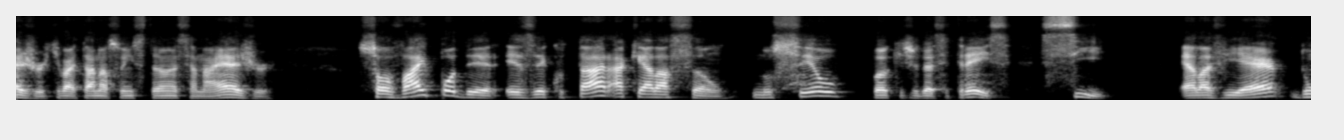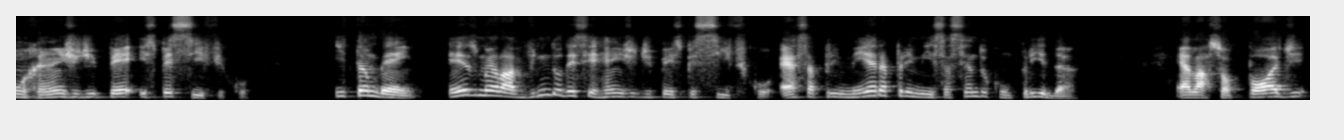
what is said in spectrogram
Azure, que vai estar tá na sua instância na Azure, só vai poder executar aquela ação no seu bucket do S3 se ela vier de um range de IP específico. E também mesmo ela vindo desse range de IP específico, essa primeira premissa sendo cumprida, ela só pode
